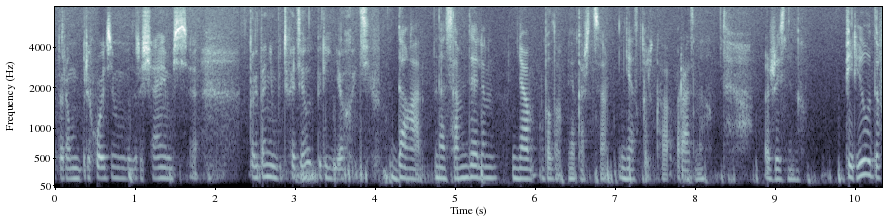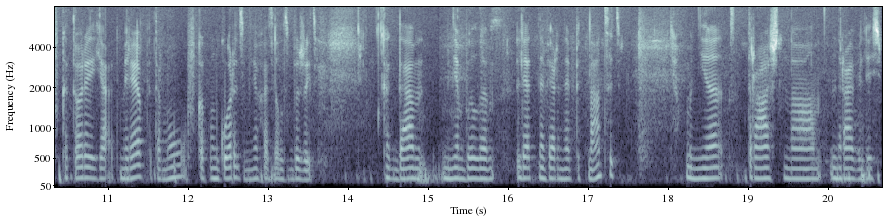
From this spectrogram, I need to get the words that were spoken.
которые мы приходим, возвращаемся когда-нибудь хотела переехать? Да, на самом деле у меня было, мне кажется, несколько разных жизненных периодов, которые я отмеряю по тому, в каком городе мне хотелось бы жить. Когда мне было лет, наверное, 15, мне страшно нравились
